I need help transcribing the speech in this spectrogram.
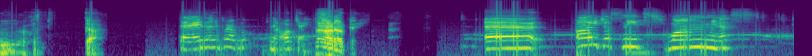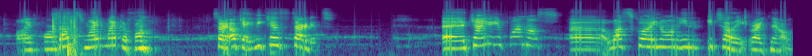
Okay. Yeah. There is any problem? No, okay. No. Okay. Uh, I just need one minute. I forgot my microphone. Sorry, okay, we can start it. Uh, can you inform us uh, what's going on in Italy right now?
